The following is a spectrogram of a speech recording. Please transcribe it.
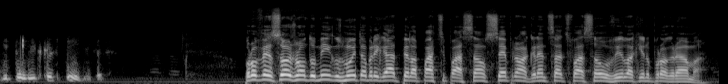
de políticas públicas. Professor João Domingos, muito obrigado pela participação. Sempre uma grande satisfação ouvi-lo aqui no programa.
